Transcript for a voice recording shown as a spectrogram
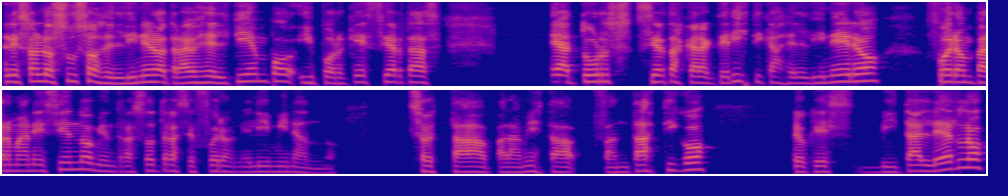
cuáles son los usos del dinero a través del tiempo y por qué ciertas features, ciertas características del dinero fueron permaneciendo mientras otras se fueron eliminando. Eso está, para mí está fantástico. Creo que es vital leerlo.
